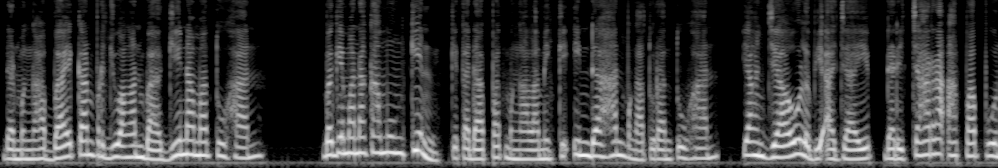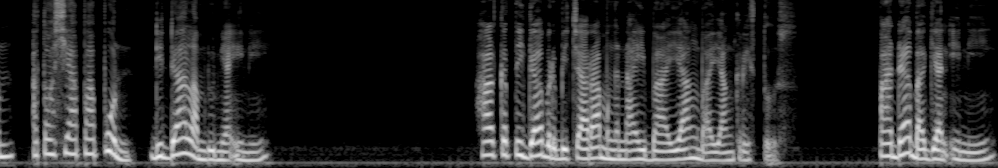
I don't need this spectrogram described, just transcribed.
dan mengabaikan perjuangan bagi nama Tuhan, bagaimanakah mungkin kita dapat mengalami keindahan pengaturan Tuhan yang jauh lebih ajaib dari cara apa pun atau siapa pun di dalam dunia ini? Hal ketiga berbicara mengenai bayang-bayang Kristus. Pada bagian ini,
